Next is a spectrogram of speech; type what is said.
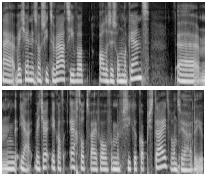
Nou ja, weet je, in zo'n situatie wat alles is onbekend. Ehm, ja, weet je, ik had echt wel twijfel over mijn fysieke capaciteit. Want ja, je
